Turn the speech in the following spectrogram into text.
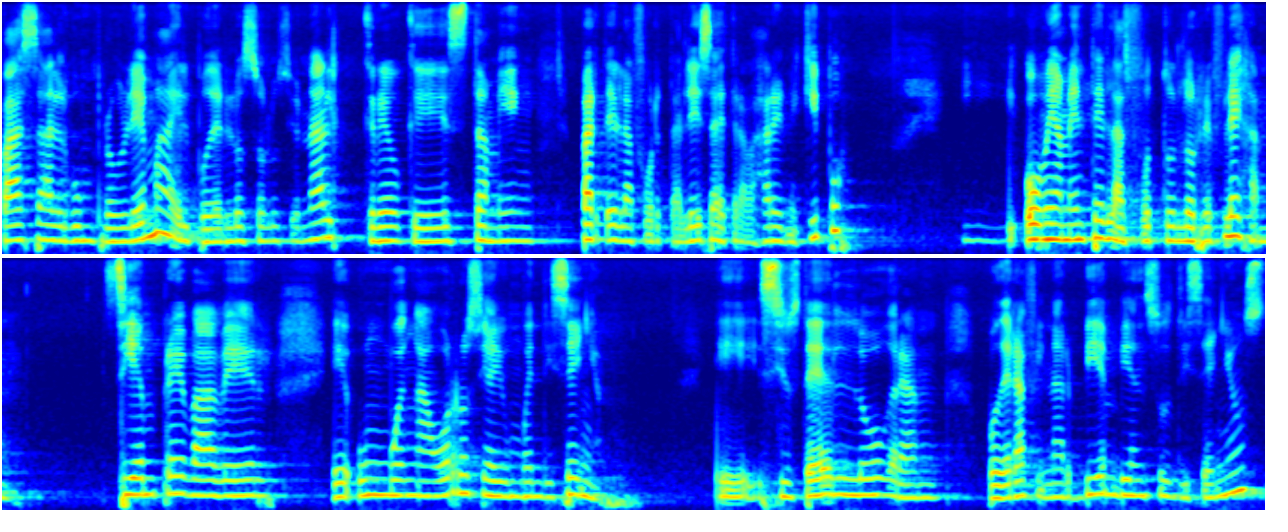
pasa algún problema, el poderlo solucionar, creo que es también parte de la fortaleza de trabajar en equipo. Y obviamente las fotos lo reflejan. Siempre va a haber eh, un buen ahorro si hay un buen diseño. Y si ustedes logran poder afinar bien, bien sus diseños,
